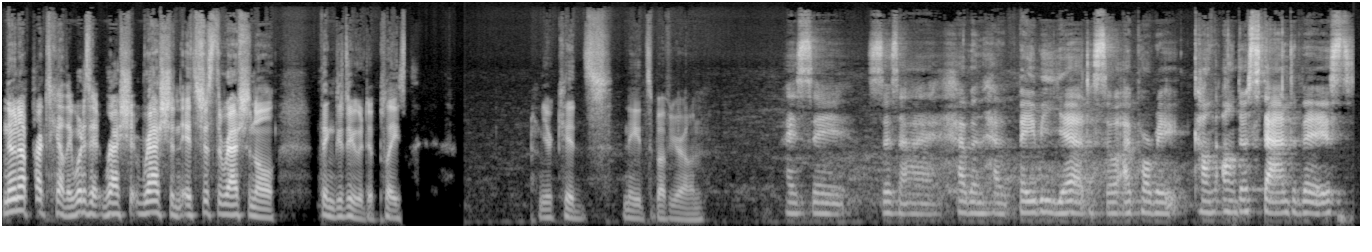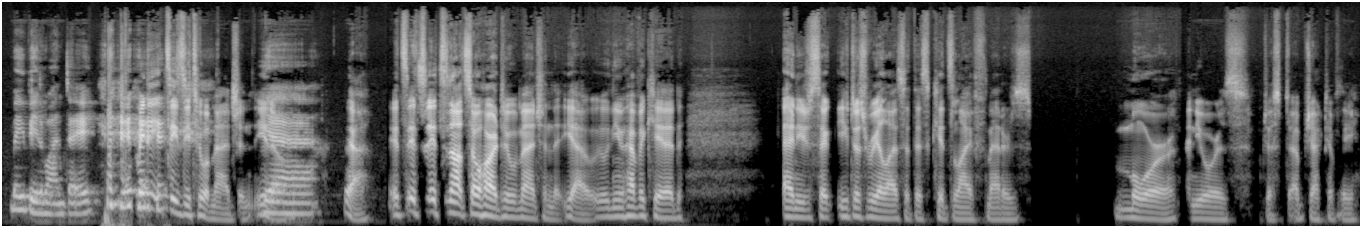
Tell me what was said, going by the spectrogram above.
No, not practicality. What is it? Ration. Ration. It's just the rational thing to do to place your kids' needs above your own. I see. Since I haven't had baby yet, so I probably can't understand this. Maybe one day. I mean, it's easy to imagine. You know. Yeah. Yeah. It's it's it's not so hard to imagine that, yeah, when you have a kid and you just you just realize that this kid's life matters more than yours, just objectively.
